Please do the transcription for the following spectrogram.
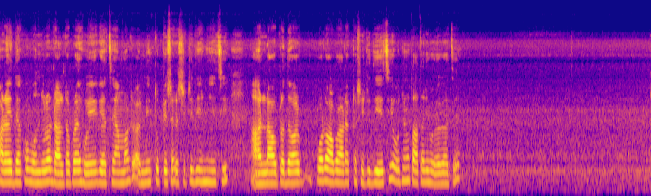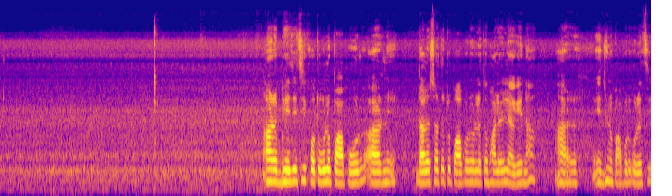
আর এই দেখো বন্ধুরা, ডালটা প্রায় হয়ে গেছে আমার আমি তো প্রেশারে সিটি দিয়ে নিয়েছি। আর লাউটা দেওয়ার পরও আবার আর একটা সিটি দিয়েছি, ওর জন্য তাড়াতাড়ি হয়ে গেছে। আর ভেজেছি কতগুলো পাঁপড়, আর ডালের সাথে একটু পাঁপড় হলে তো ভালোই লাগে না, আর এর জন্য পাঁপড় করেছি।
